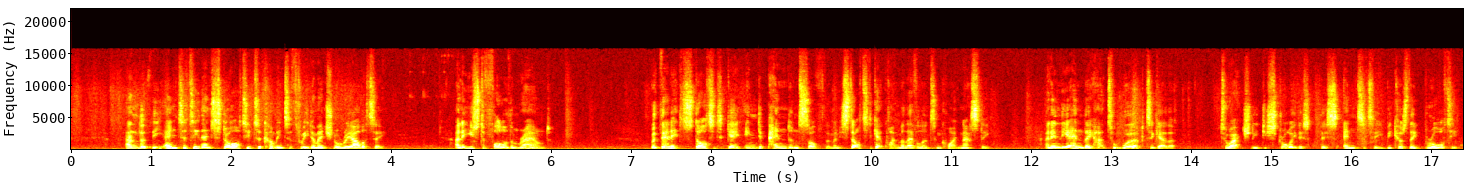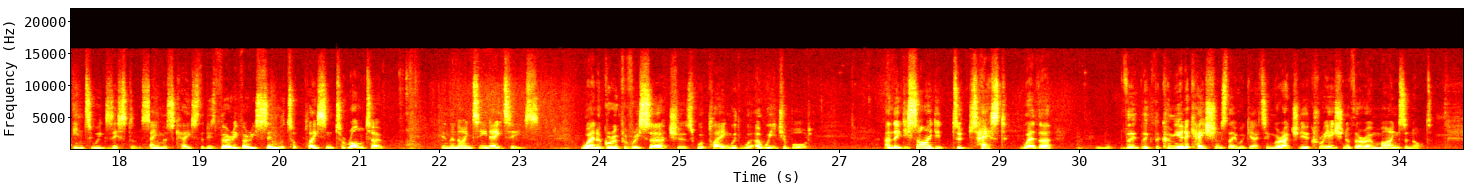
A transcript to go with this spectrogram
and that the entity then started to come into three-dimensional reality. And it used to follow them round. But then it started to gain independence of them, and it started to get quite malevolent and quite nasty. And in the end, they had to work together to actually destroy this, this entity because they brought it into existence. Famous case that is very, very similar took place in Toronto in the 1980s when a group of researchers were playing with a Ouija board. And they decided to test whether the, the, the, communications they were getting were actually a creation of their own minds or not.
